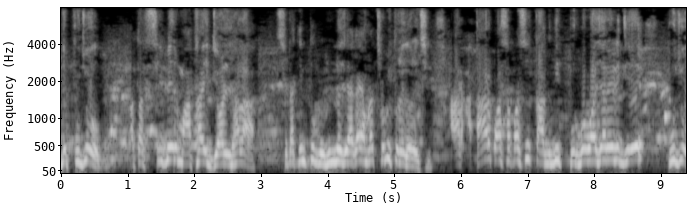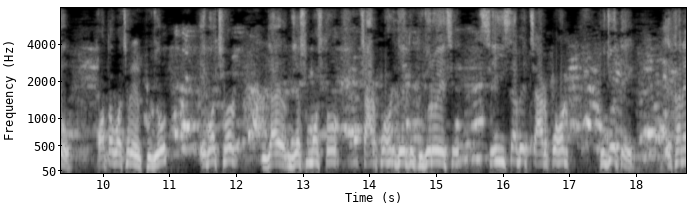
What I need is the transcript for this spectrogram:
যে পুজো, অর্থাৎ শিবের মাথায় জল ঢালা সেটা কিন্তু বিভিন্ন জায়গায় আমরা ছবি তুলে ধরেছি। আর তার পাশাপাশি কাকদ্বীপ পূর্ব বাজারের যে পুজো কত বছরের পুজো? এবছর যা যে সমস্ত চার প্রহর যেহেতু পুজো রয়েছে সেই হিসাবে চার প্রহর পুজোতে এখানে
